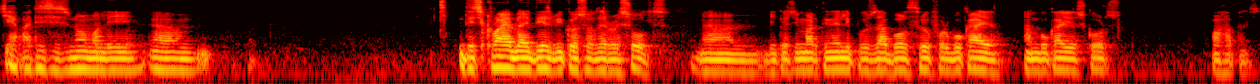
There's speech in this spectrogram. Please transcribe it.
Yeah, but this is normally um, described like this because of the results. Um, because if Martinelli puts that ball through for Bukayo and Bukayo scores, what happens?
